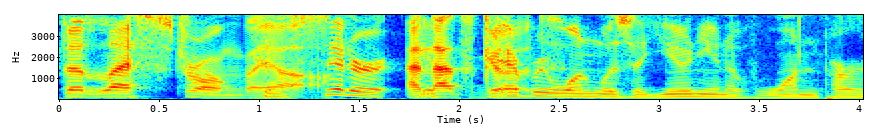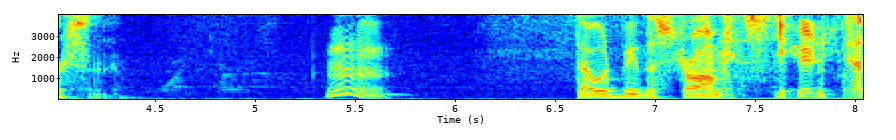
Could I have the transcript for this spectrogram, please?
the less strong they Consider are, and if that's good. Everyone was a union of one person. Hmm. That would be the strongest union.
